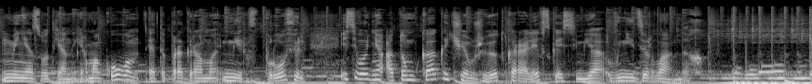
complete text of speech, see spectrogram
Меня зовут Яна Ермакова, это программа «Мир в профиль», и сегодня о том, как и чем живет королевская семья в Нидерландах. Гид,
